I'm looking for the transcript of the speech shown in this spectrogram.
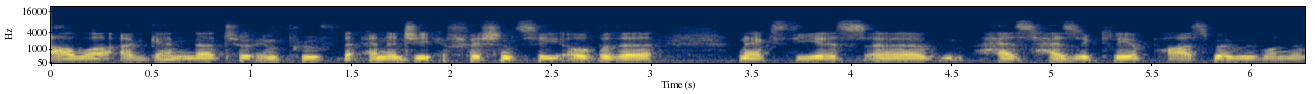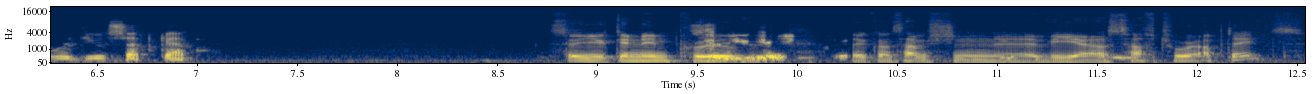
our agenda to improve the energy efficiency over the next years uh, has has a clear path where we want to reduce that gap. So you can improve the consumption uh, via software updates.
